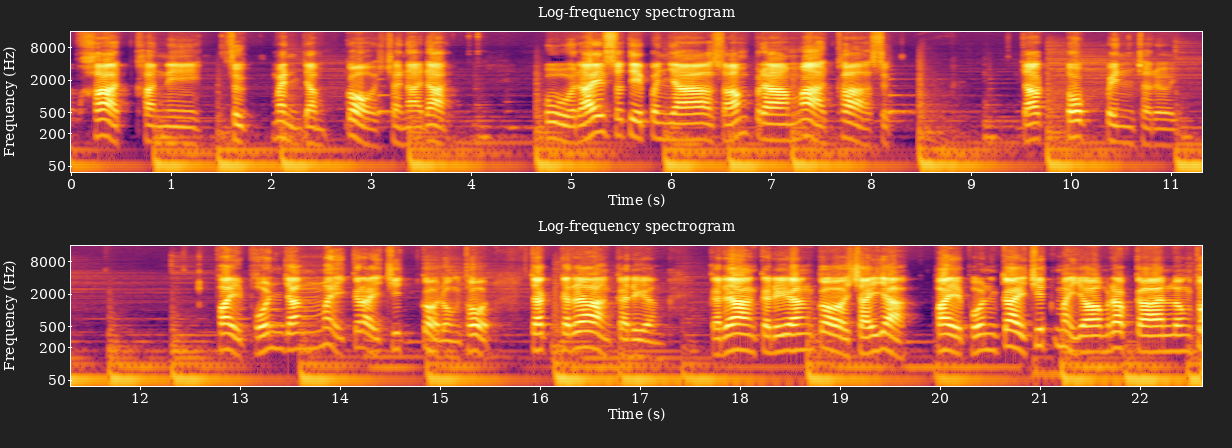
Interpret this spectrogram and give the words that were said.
บคาดคะเนศึกแม่นยำก็ชนะได้ ผู้ไร้สติปัญญาสามปรามาทฆ่าศึก จักตกเป็นเฉลยไพ่ผลยังไม่ใกล้ชิดก็ลงโทษ จักกระด้างกระเดือง กระด้างกระเดืองก็ใช้ยากไพ่ผลใกล้ชิดไม่ยอมรับการลงโท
